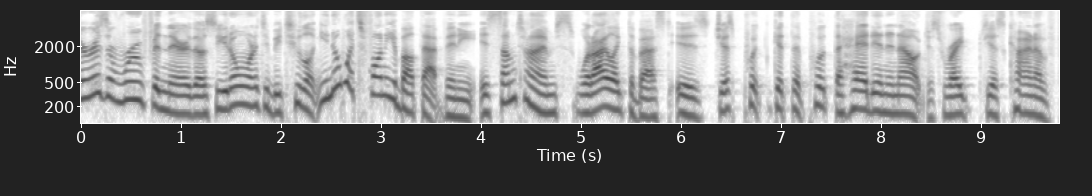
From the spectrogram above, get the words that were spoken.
there is a roof in there though, so you don't want it to be too long. You know what's funny about that, Vinnie, is sometimes what I like the best is just put get the put the head in and out, just right, just kind of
